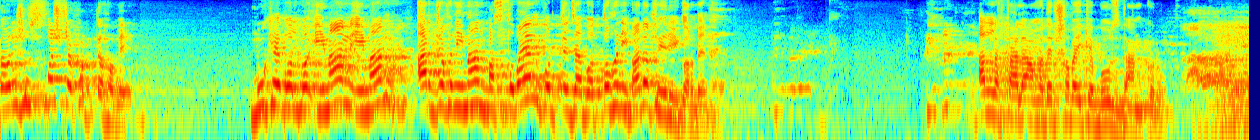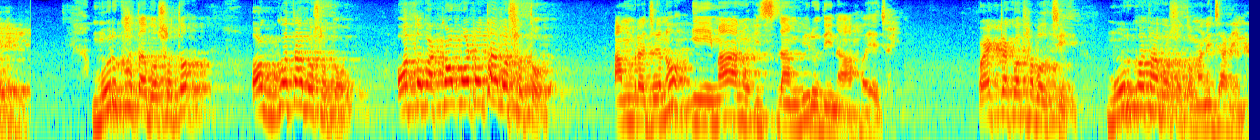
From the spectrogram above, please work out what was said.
তাহলে সুস্পষ্ট করতে হবে। মুখে বলব ইমান ইমান আর যখন ইমান বাস্তবায়ন করতে যাব তখনই বাধা তৈরি করবেন। আল্লাহ তালা আমাদের সবাইকে বুঝ দান করুক। মূর্খতা বশত অজ্ঞতা বশত অথবা কপটতা বশত আমরা যেন ইমান ও ইসলাম বিরোধী না হয়ে যাই। কয়েকটা কথা বলছি। মূর্খতা বশত মানে জানি না।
